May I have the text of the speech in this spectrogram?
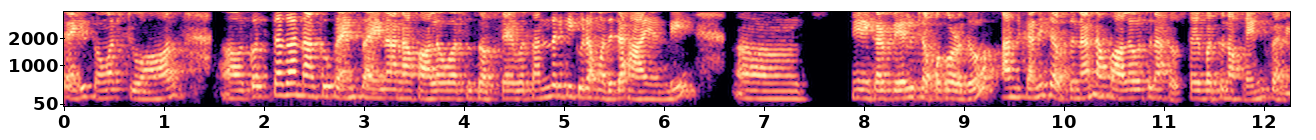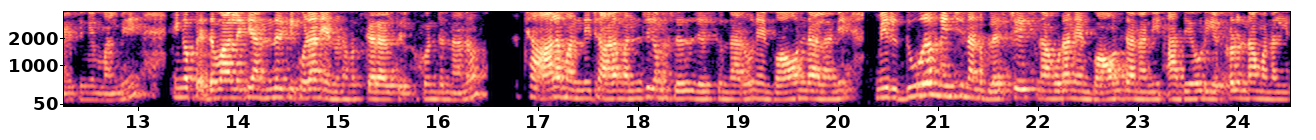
Thank you so much to all. కొత్తగా నాకు ఫ్రెండ్స్ అయిన నా ఫాలోవర్స్ సబ్స్క్రైబర్స్ అందరికీ కూడా మొదట హాయ్ అండి. నేను ఇక్కడ పేర్లు చెప్పకూడదు. అందుకని చెప్తున్నాను నా ఫాలోవర్స్ నా సబ్స్క్రైబర్స్ నా ఫ్రెండ్స్ అనేసి మిమ్మల్ని. ఇంకా పెద్దవాళ్ళకి అందరికీ కూడా నేను నమస్కారాలు తెలుపుకుంటున్నాను. చాలా మంది చాలా మంచిగా మెసేజ్ చేస్తున్నారు. నేను బాగుండాలని. మీరు దూరం నుంచి నన్ను బ్లెస్ చేసినా కూడా నేను బాగుంటానని. ఆ దేవుడు ఎక్కడున్నా మనల్ని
